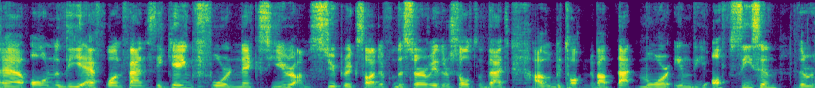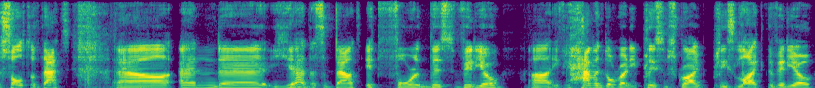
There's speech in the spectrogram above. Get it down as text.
uh, on the F1 fantasy game for next year. I'm super excited for the survey, the results of that. I will be talking about that more in the off season, the results of that. Uh, and uh, yeah, that's about it for this video. Uh, if you haven't already, please subscribe, please like the video.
